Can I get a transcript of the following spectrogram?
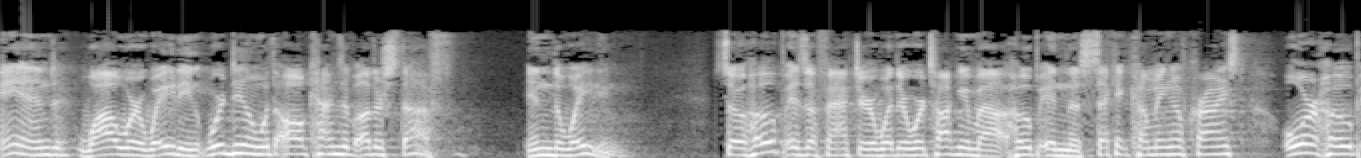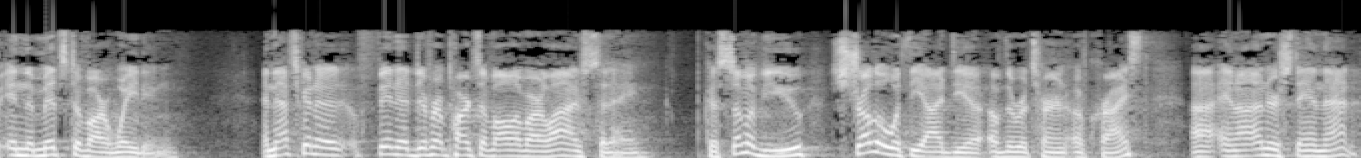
and while we're waiting, we're dealing with all kinds of other stuff in the waiting. So hope is a factor whether we're talking about hope in the second coming of Christ or hope in the midst of our waiting. And that's going to fit in different parts of all of our lives today. Because some of you struggle with the idea of the return of Christ. Uh, and I understand that.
